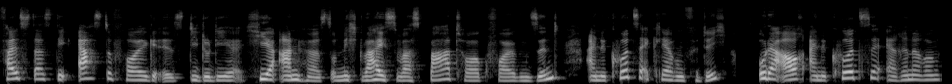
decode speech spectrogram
Falls das die erste Folge ist, die du dir hier anhörst und nicht weißt, was Bar Talk Folgen sind, eine kurze Erklärung für dich oder auch eine kurze Erinnerung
